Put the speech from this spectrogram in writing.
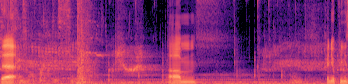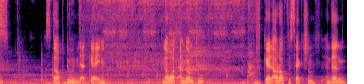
There. Um, can you please stop doing that game? You know what? I'm going to get out of the section and then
